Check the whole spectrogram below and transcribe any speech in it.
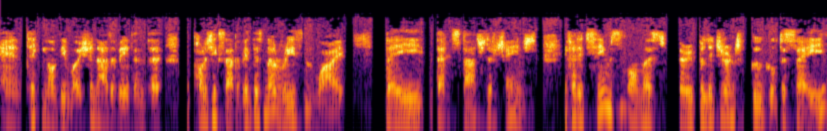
and taking all the emotion out of it and the, the, politics out of it, there's no reason why they that stance should have changed. In fact, it seems almost very belligerent of Google to say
